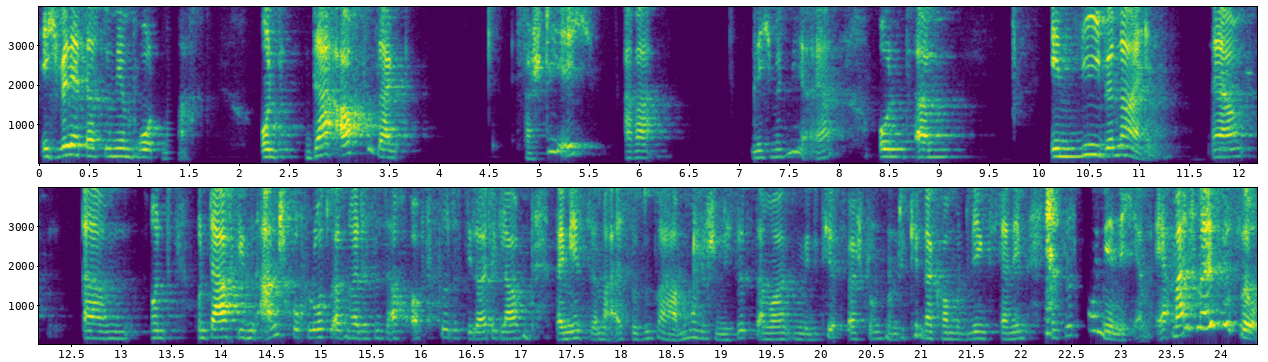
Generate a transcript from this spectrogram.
Ich will jetzt, dass du mir ein Brot machst. Und da auch zu sagen, verstehe ich, aber nicht mit mir, ja. Und ähm, in Liebe nein, ja. Ähm, und, und da auch diesen Anspruch loslassen, weil das ist auch oft so, dass die Leute glauben, bei mir ist immer alles so super harmonisch und ich sitze da morgens und meditiere zwei Stunden und die Kinder kommen und legen sich daneben. Das ist bei mir nicht immer. Ja, manchmal ist es so.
